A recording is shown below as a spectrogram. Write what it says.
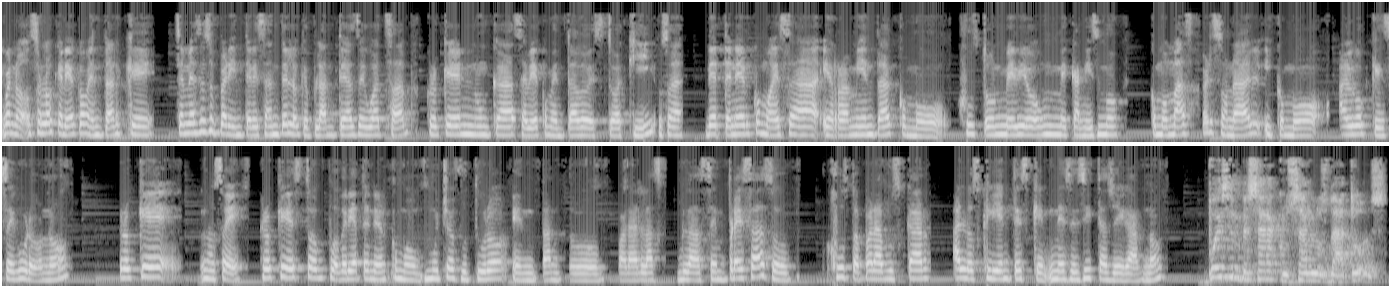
bueno, solo quería comentar que se me hace súper interesante lo que planteas de WhatsApp. Creo que nunca se había comentado esto aquí. O sea, de tener como esa herramienta como justo un medio, un mecanismo como más personal y como algo que es seguro, ¿no? Creo que, no sé, creo que esto podría tener como mucho futuro en tanto para las, las empresas o justo para buscar a los clientes que necesitas llegar, ¿no? Puedes empezar a cruzar los datos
